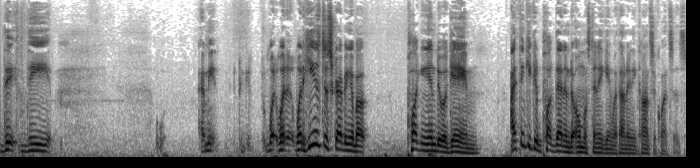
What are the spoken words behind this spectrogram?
the the. I mean, what what what he's describing about plugging into a game, I think you could plug that into almost any game without any consequences.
